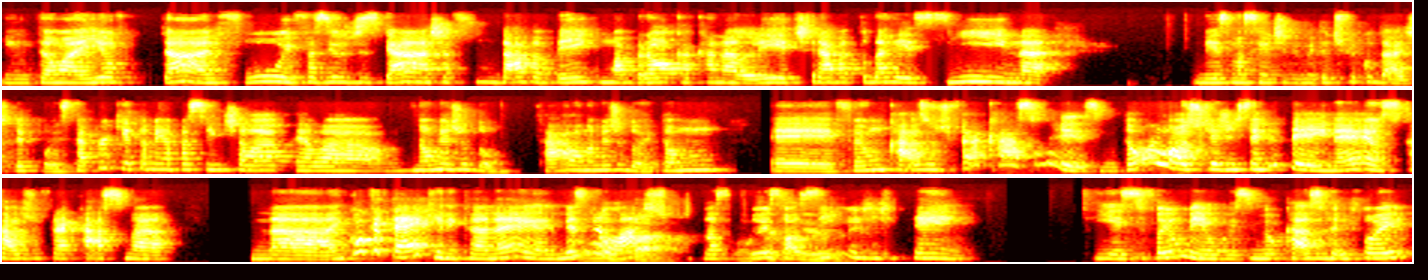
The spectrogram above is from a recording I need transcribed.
Então, aí eu ah, fui, fazia o desgaste, afundava bem com uma broca canalete, tirava toda a resina, mesmo assim eu tive muita dificuldade depois, tá? Porque também a paciente ela, ela não me ajudou, tá? Ela não me ajudou. Então é, foi um caso de fracasso mesmo. Então é lógico que a gente sempre tem, né? Os casos de fracasso na, na em qualquer técnica, né? Mesmo Opa, elástico, dois sozinho a gente tem. E esse foi o meu. Esse meu caso aí foi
